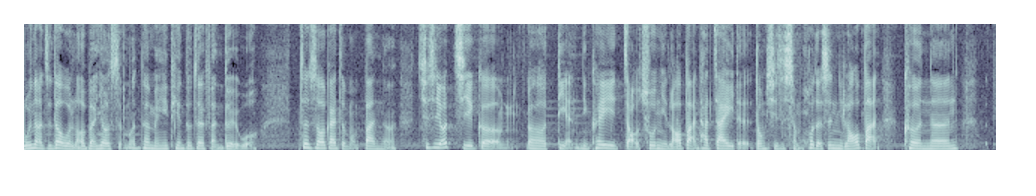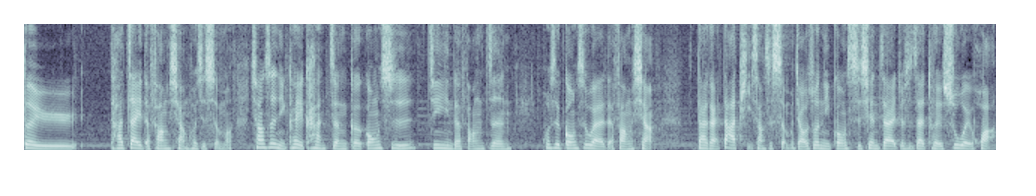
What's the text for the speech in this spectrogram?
我哪知道我老板要什么？他每一天都在反对我，这时候该怎么办呢？其实有几个呃点，你可以找出你老板他在意的东西是什么，或者是你老板可能对于他在意的方向会是什么。像是你可以看整个公司经营的方针。或是公司未来的方向，大概大体上是什么？假如说你公司现在就是在推数位化，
